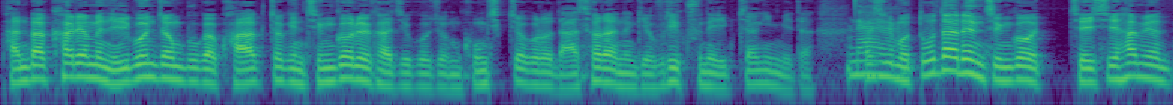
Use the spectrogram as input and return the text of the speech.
반박하려면 일본 정부가 과학적인 증거를 가지고 좀 공식적으로 나서라는 게 우리 군의 입장입니다. 네. 사실 뭐 또 다른 증거 제시하면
